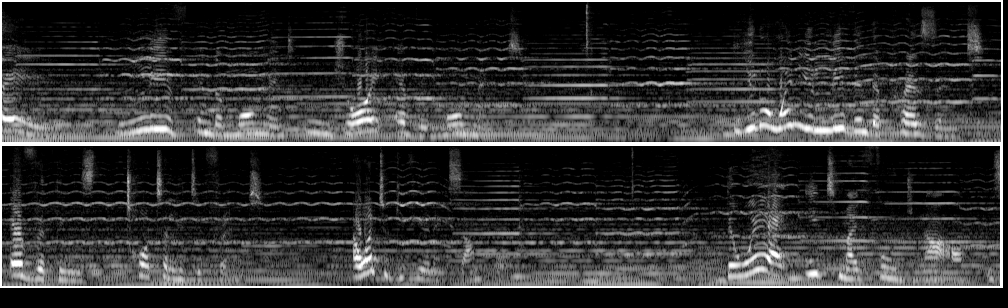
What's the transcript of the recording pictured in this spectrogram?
saying live in the moment, enjoy every moment. You know, when you live in the present, everything is totally different. I want to give you an example the way I eat my food now is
